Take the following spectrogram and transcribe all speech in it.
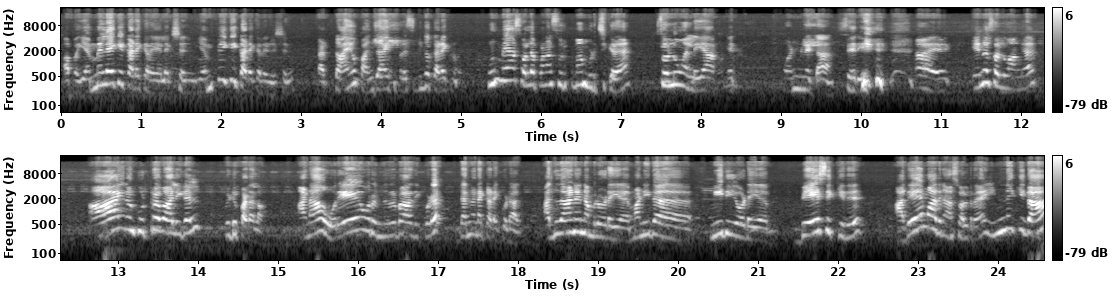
அப்ப எம்எல்ஏக்கு கிடைக்கிற எலெக்ஷன் எம்பிக்கு கிடைக்கிற எலெக்ஷன் கட்டாயம் பஞ்சாயத்து பிரசிடென்ட்க்கு கிடைக்கணும். உண்மையா சொல்ல போனா சுருக்கமா முடிச்சுக்கிறேன். சொல்லுவோம் இல்லையா? ஒன் மினிட்டா சரி. என்ன சொல்லுவாங்க? ஆயிரம் குற்றவாளிகள் விடுபடலாம். ஆனா ஒரே ஒரு நிர்வாகி கூட தண்டனை கிடைக்கூடாது. அதுதானே நம்மளுடைய மனித நீதியோடைய பேசிக் இது. அதே மாதிரி நான் சொல்றேன் இன்னைக்கு தான்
